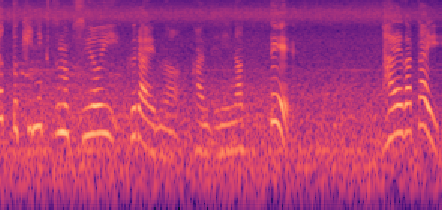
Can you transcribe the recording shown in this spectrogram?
ちょっと筋肉痛の強いぐらいな感じになって耐え難い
